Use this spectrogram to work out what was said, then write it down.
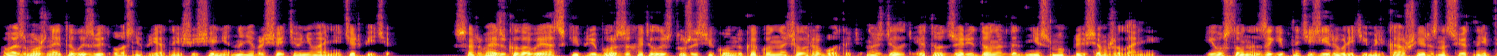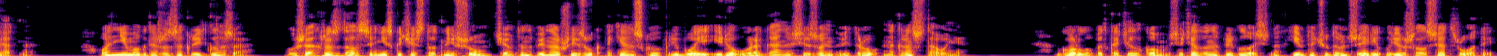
Возможно, это вызовет у вас неприятные ощущения, но не обращайте внимания, терпите». Сорвать с головы адский прибор захотелось в ту же секунду, как он начал работать, но сделать этого Джерри Дональдон не смог при всем желании. Его словно загипнотизировали эти мелькавшие разноцветные пятна. Он не мог даже закрыть глаза. В ушах раздался низкочастотный шум, чем-то напоминавший звук океанского прибоя и рев урагана в сезон ветров на Кронстауне. Горло подкатил ком, все тело напряглось, но каким-то чудом Джерри удержался от рвоты.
